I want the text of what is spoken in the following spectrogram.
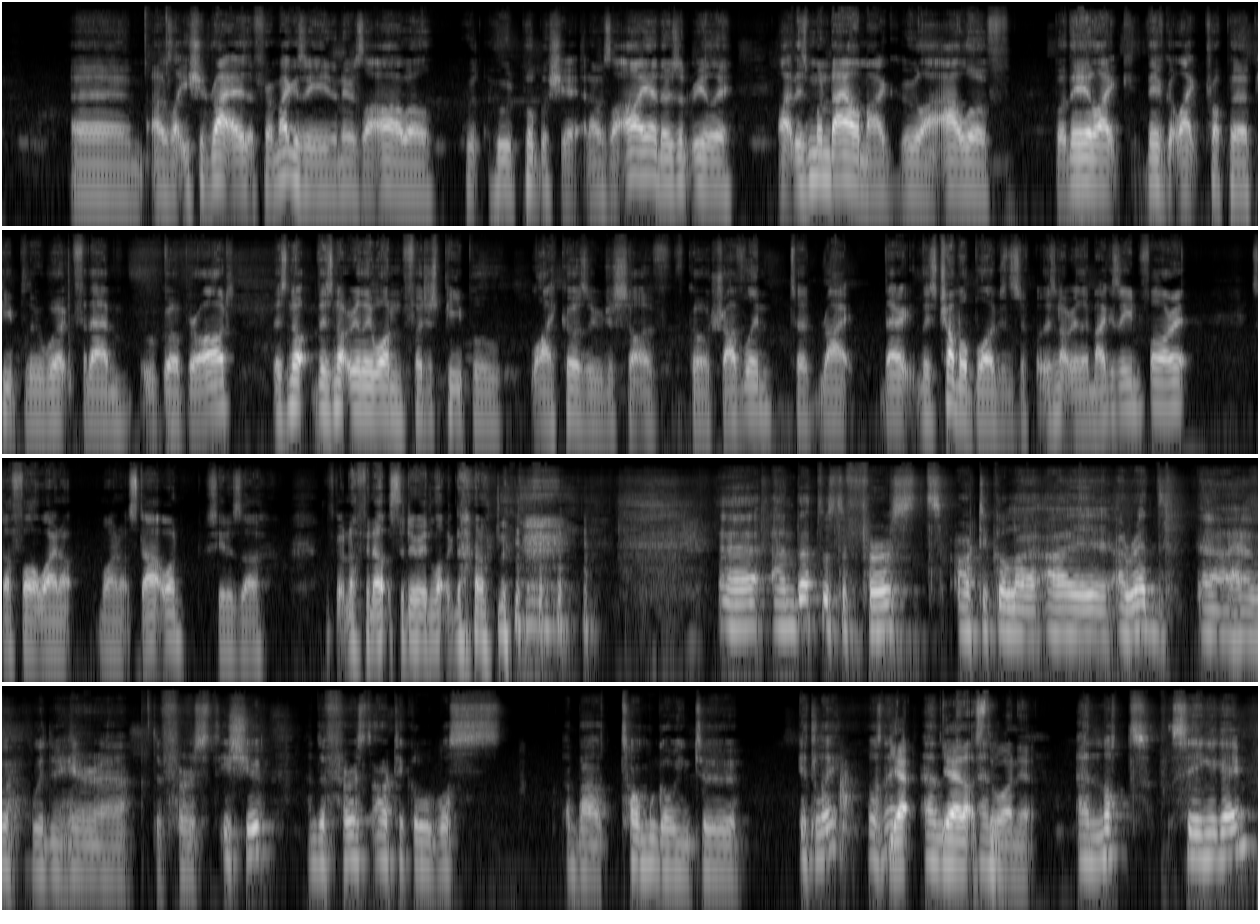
Um, I was like, you should write it for a magazine, and he was like, oh well, who, who would publish it? And I was like, oh yeah, there isn't really like there's Mundial Mag who like I love, but they like they've got like proper people who work for them who go abroad. There's not there's not really one for just people like us who just sort of go traveling to write. There, there's travel blogs and stuff, but there's not really a magazine for it. So I thought, why not why not start one? Seeing as though I've got nothing else to do in lockdown. Uh, and that was the first article I, I, I read. Uh, I have with me here uh, the first issue, and the first article was about Tom going to Italy, wasn't it? yeah, and, yeah, that's and, the one. Yeah. And not seeing a game.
